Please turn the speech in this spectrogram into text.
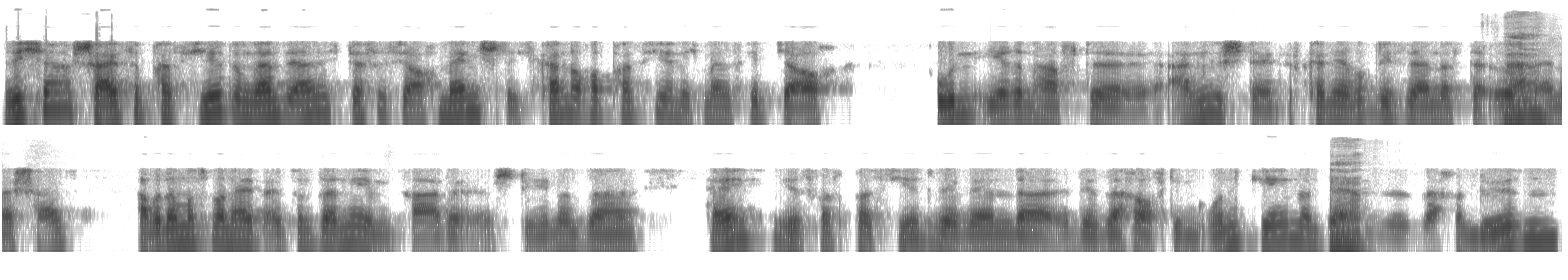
Sicher, Scheiße passiert und ganz ehrlich, das ist ja auch menschlich. Kann doch auch passieren. Ich meine, es gibt ja auch unehrenhafte Angestellte. Es kann ja wirklich sein, dass da irgendeiner scheißt. Aber da muss man halt als Unternehmen gerade äh, stehen und sagen, hey, hier ist was passiert, wir werden da der Sache auf den Grund gehen und werden diese Sache lösen.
